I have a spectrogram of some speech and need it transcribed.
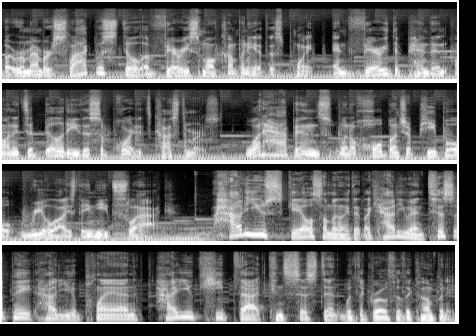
But remember, Slack was still a very small company at this point and very dependent on its ability to support its customers. What happens when a whole bunch of people realize they need Slack? How do you scale something like that? Like, how do you anticipate? How do you plan? How do you keep that consistent with the growth of the company?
